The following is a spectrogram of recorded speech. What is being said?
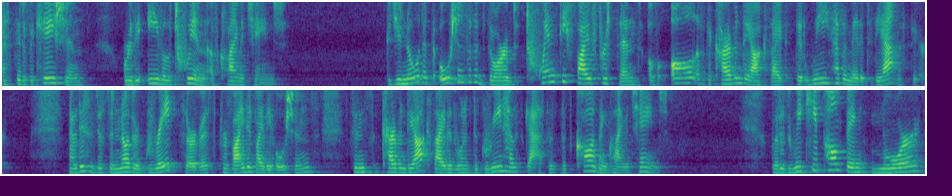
acidification or the evil twin of climate change. Did you know that the oceans have absorbed 25% of all of the carbon dioxide that we have emitted to the atmosphere? Now, this is just another great service provided by the oceans since carbon dioxide is one of the greenhouse gases that's causing climate change. But as we keep pumping more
